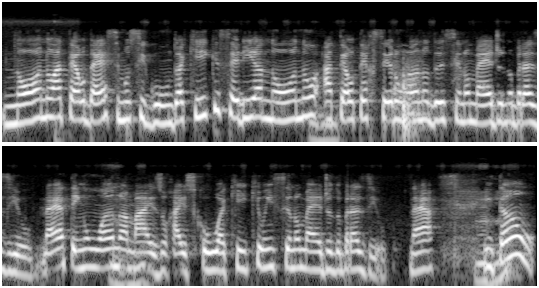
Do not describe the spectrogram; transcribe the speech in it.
nono até o décimo segundo aqui, que seria nono uhum. até o terceiro ano do ensino médio no Brasil, né? Tem um ano uhum. a mais o high school aqui que o ensino médio do Brasil, né? Uhum. Então,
